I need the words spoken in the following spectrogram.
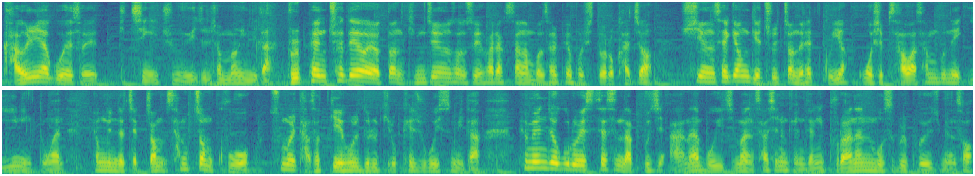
가을 야구에서의 피칭이 중요해질 전망입니다. 불펜 최대어였던 김재훈 선수의 활약상 한번 살펴보시도록 하죠. 쉬운 3경기에 출전을 했고요. 54와 3분의 2이닝 동안 평균 자책점 3.95, 25개의 홀드를 기록해주고 있습니다. 표면적으로의 스탯은 나쁘지 않아 보이지만 사실은 굉장히 불안한 모습을 보여주면서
